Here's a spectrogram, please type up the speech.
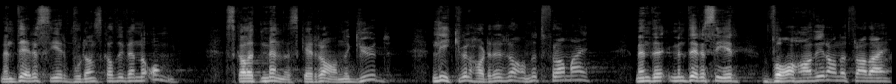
Men dere sier, hvordan skal vi vende om? Skal et menneske rane Gud? Likevel har dere ranet fra meg. Men, de, men dere sier, hva har vi ranet fra deg?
